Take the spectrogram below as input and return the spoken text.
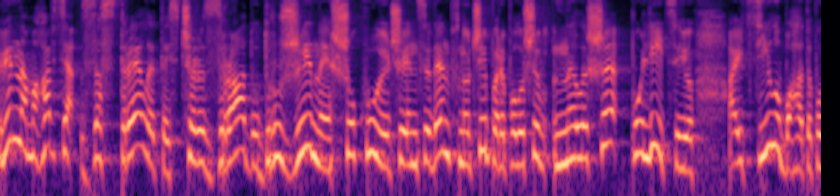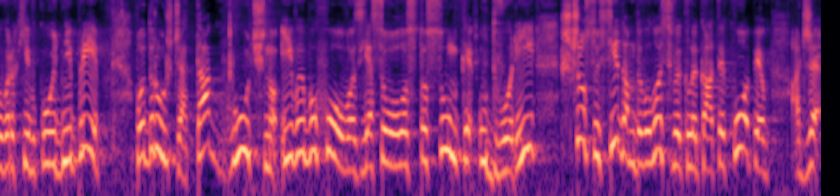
Він намагався застрелитись через зраду дружини. Шокуючий інцидент вночі переполошив не лише поліцію, а й цілу багатоповерхівку у Дніпрі. Подружжя так гучно і вибухово з'ясовувало стосунки у дворі, що сусідам довелось викликати копів. Адже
